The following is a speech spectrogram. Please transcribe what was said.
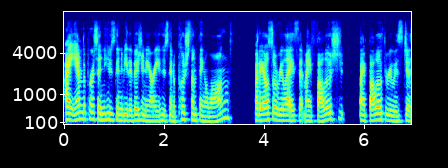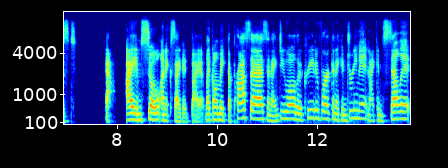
I am the person who's going to be the visionary who's going to push something along, but I also realize that my follow sh- my follow through is just I am so unexcited by it. Like I'll make the process and I do all the creative work and I can dream it and I can sell it.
